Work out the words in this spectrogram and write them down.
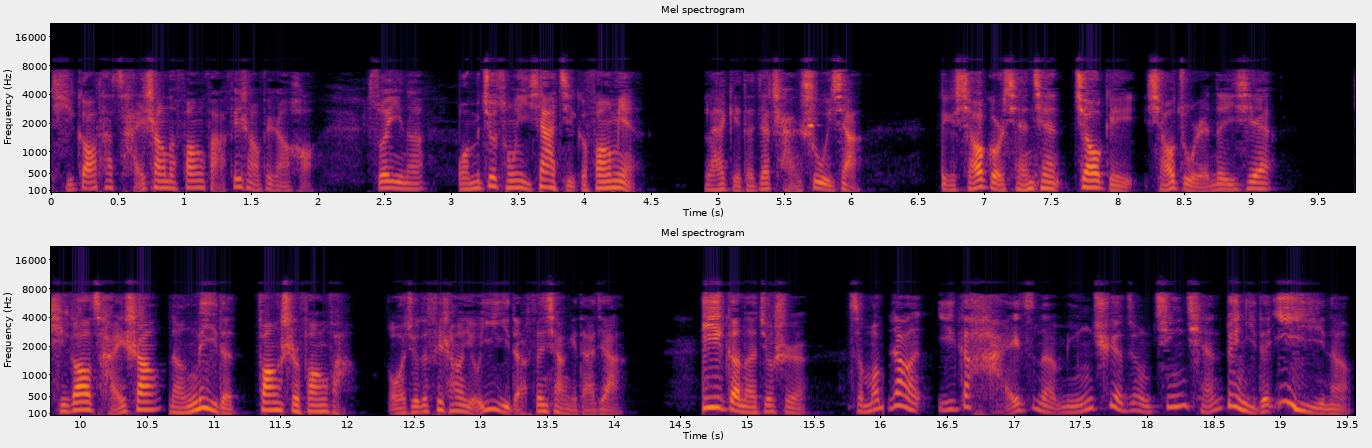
提高他财商的方法非常非常好。所以呢，我们就从以下几个方面来给大家阐述一下这个小狗钱钱教给小主人的一些提高财商能力的方式方法，我觉得非常有意义的，分享给大家。第一个呢，就是怎么让一个孩子呢明确这种金钱对你的意义呢？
